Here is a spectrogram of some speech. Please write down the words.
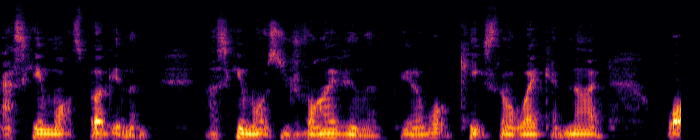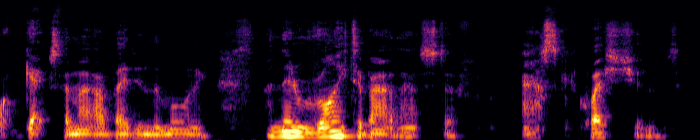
asking what's bugging them, asking what's driving them, you know, what keeps them awake at night, what gets them out of bed in the morning, and then write about that stuff, ask questions.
